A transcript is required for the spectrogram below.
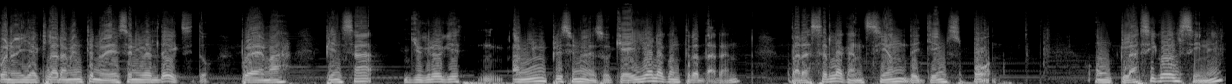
Bueno, ella claramente no es ese nivel de éxito. Pues además, piensa, yo creo que es- a mí me impresionó eso, que a ella la contrataran para hacer la canción de James Bond. Un clásico del cine.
